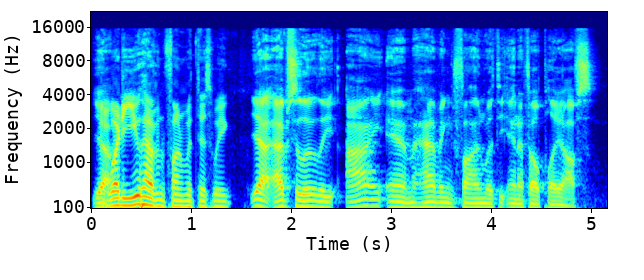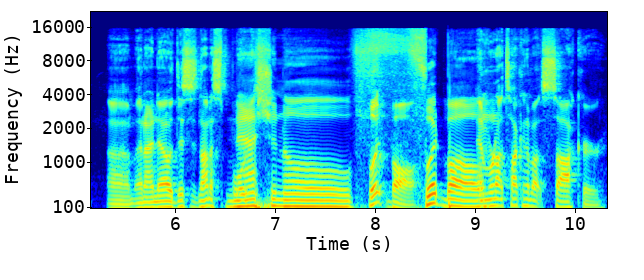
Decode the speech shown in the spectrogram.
Yeah. what are you having fun with this week? Yeah, absolutely. I am having fun with the NFL playoffs. Um, and I know this is not a sport National football. football. and we're not talking about soccer.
